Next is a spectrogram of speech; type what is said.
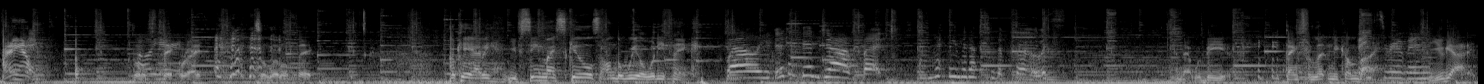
Bam! A little All thick, yours. right? It's a little thick. Okay, Abby, you've seen my skills on the wheel. What do you think? Well, you did a good job, but I might leave it up to the pros. And that would be it. Thanks for letting me come by. Thanks, Ruben. You got it.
